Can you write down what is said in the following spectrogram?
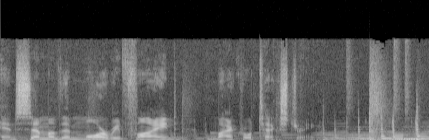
and some of the more refined micro texturing.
